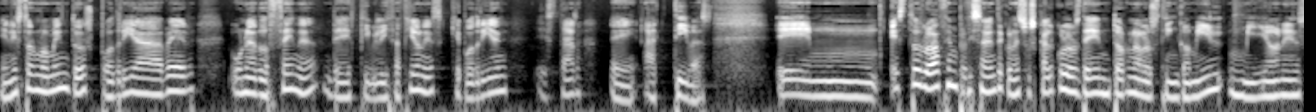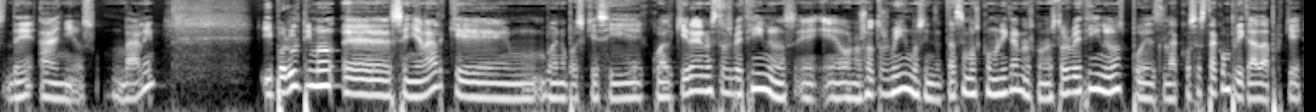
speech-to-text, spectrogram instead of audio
en estos momentos podría haber una docena de civilizaciones que podrían estar activas. Eh, lo hacen precisamente con esos cálculos de en torno a los 5.000 millones de años, ¿vale? Y por último, eh, señalar que, bueno, pues que si cualquiera de nuestros vecinos eh, eh, o nosotros mismos intentásemos comunicarnos con nuestros vecinos, pues la cosa está complicada porque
